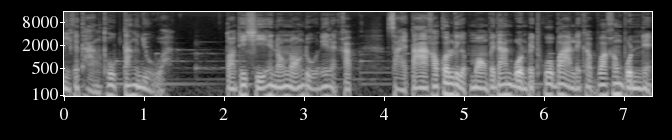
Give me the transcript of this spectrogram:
มีกระถางทูบตั้งอยู่อะตอนที่ชี้ให้น้องๆดูนี่แหละครับ สายตาเขาก็เหลือบมองไปด้านบนไปทั่วบ้านเลยครับว่าข้างบนเนี่ย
